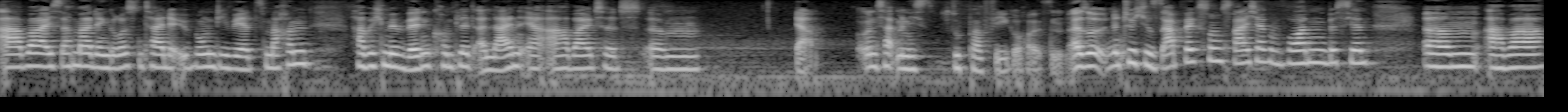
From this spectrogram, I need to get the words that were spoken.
aber ich sag mal, den größten Teil der Übungen, die wir jetzt machen, habe ich mir, wenn, komplett alleine erarbeitet. Ähm, ja, und es hat mir nicht super viel geholfen. Also natürlich ist es abwechslungsreicher geworden ein bisschen, ähm, aber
